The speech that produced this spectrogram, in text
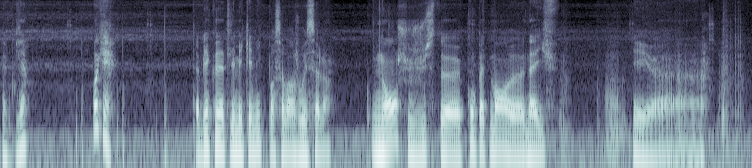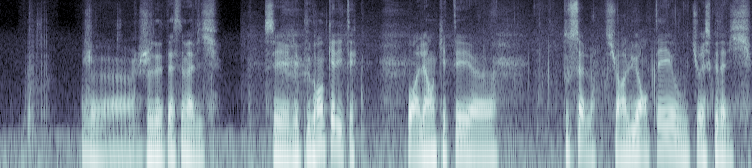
Très bien. Ok. T'as connaître les mécaniques pour savoir jouer seul. Non, je suis juste euh, complètement euh, naïf. Et euh, je, déteste ma vie. C'est les plus grandes qualités pour aller enquêter tout seul sur un lieu hanté où tu risques ta vie.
